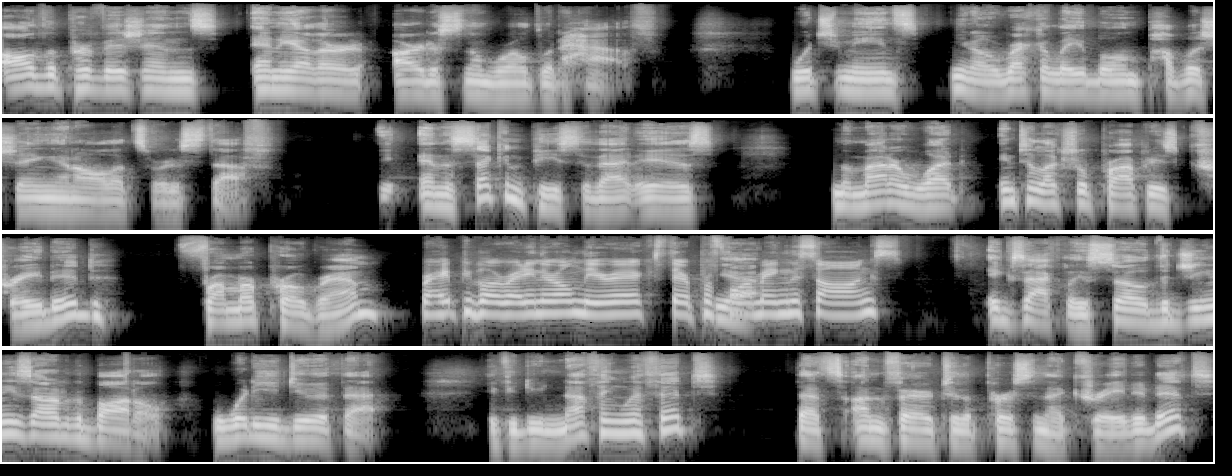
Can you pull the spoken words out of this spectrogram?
all the provisions any other artist in the world would have, which means, you know, record label and publishing and all that sort of stuff. And the second piece of that is no matter what intellectual property is created from our program. Right. People are writing their own lyrics, they're performing yeah. the songs. Exactly. So the genie's out of the bottle. What do you do with that? If you do nothing with it, that's unfair to the person that created it.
